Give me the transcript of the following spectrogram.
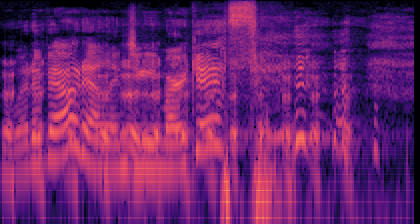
what about LNG, Marcus?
